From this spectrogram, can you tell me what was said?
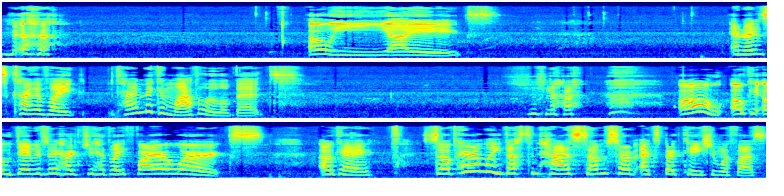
oh, yikes. And I just kind of like, kind of make him laugh a little bit. oh, okay. Oh, damn, if they actually had like fireworks. Okay. So apparently Dustin has some sort of expectation with us.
